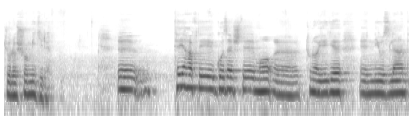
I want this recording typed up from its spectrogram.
جلوش رو می‌گیره. طی هفته گذشته ما تو نایه نیوزلند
